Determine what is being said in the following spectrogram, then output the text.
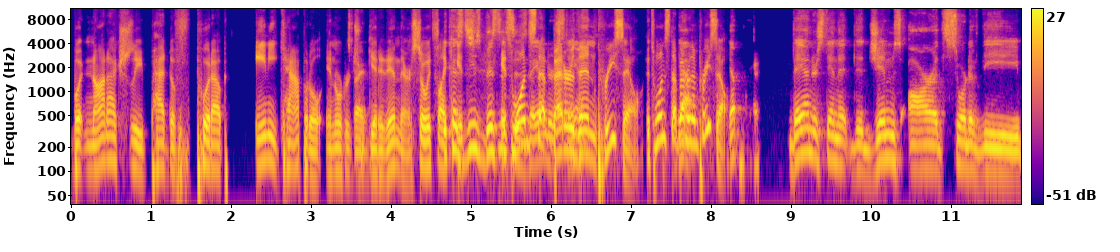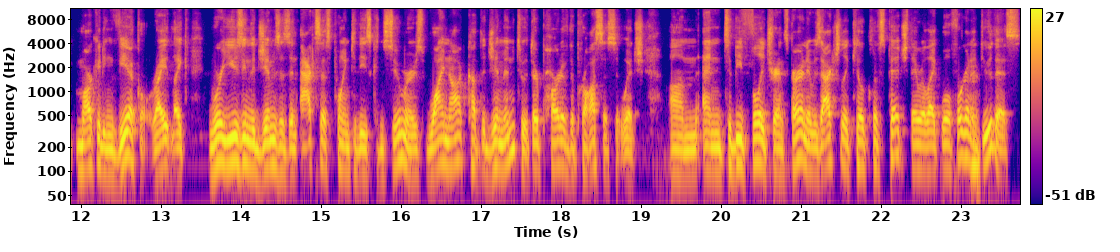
but not actually had to f- put up any capital in order That's to get it in there. So it's like because it's, these businesses, it's one step better than pre-sale. It's one step yeah. better than pre-sale. Yep they understand that the gyms are sort of the marketing vehicle, right? Like we're using the gyms as an access point to these consumers. Why not cut the gym into it? They're part of the process at which, um, and to be fully transparent, it was actually Killcliff's pitch. They were like, well, if we're going to do this,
